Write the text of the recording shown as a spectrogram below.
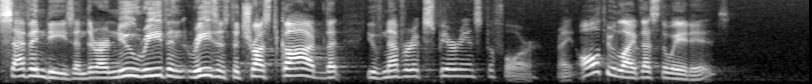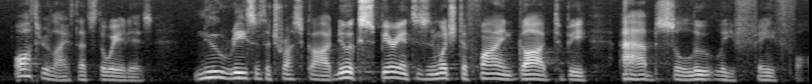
70s, and there are new reasons to trust God that you've never experienced before right? All through life, that's the way it is. All through life, that's the way it is. New reasons to trust God, new experiences in which to find God to be absolutely faithful.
